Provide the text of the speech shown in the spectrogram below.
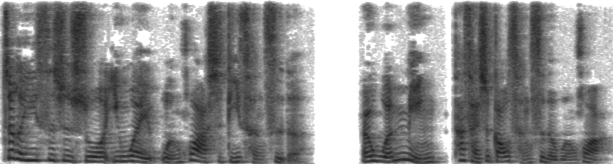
这个意思是说，因为文化是低层次的，而文明它才是高层次的文化。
